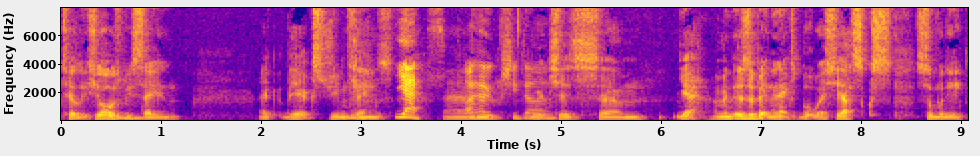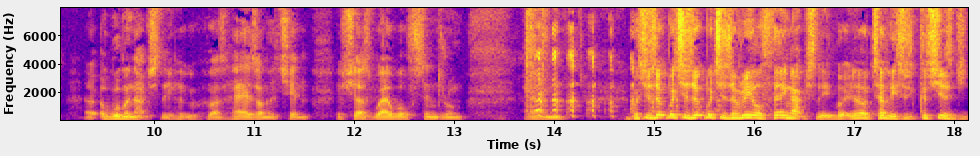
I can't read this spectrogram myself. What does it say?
Tilly. She'll always mm. be saying the extreme things. Yes, um, I hope she does. Which is, um, yeah. I mean, there's a bit in the next book where she asks somebody, a, a woman actually, who, who has hairs on her chin, if she has werewolf syndrome. Um, which is a, which is a, which is a real thing actually. But you know, Tilly, because she's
